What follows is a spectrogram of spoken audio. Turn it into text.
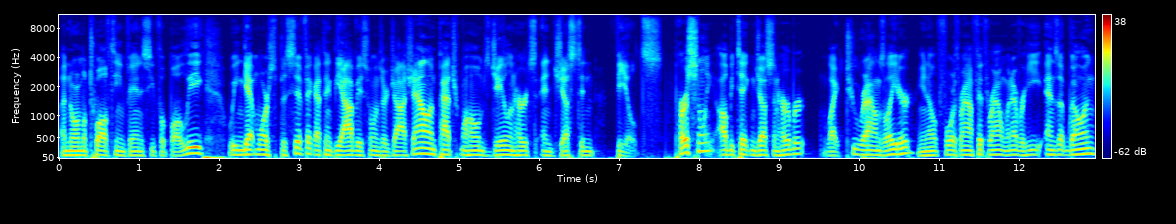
a normal 12 team fantasy football league. We can get more specific. I think the obvious ones are Josh Allen, Patrick Mahomes, Jalen Hurts, and Justin Fields. Personally, I'll be taking Justin Herbert like two rounds later, you know, fourth round, fifth round, whenever he ends up going.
